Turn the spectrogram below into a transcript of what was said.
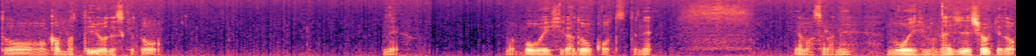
と、頑張っているようですけど、ね、まあ、防衛費がどうこうっつってね。いやまあそらね、防衛費も大事でしょうけど、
